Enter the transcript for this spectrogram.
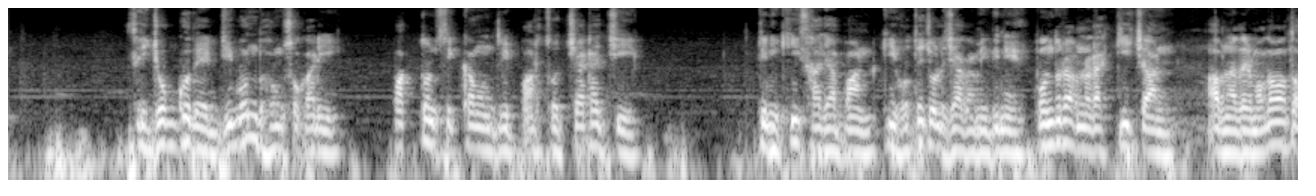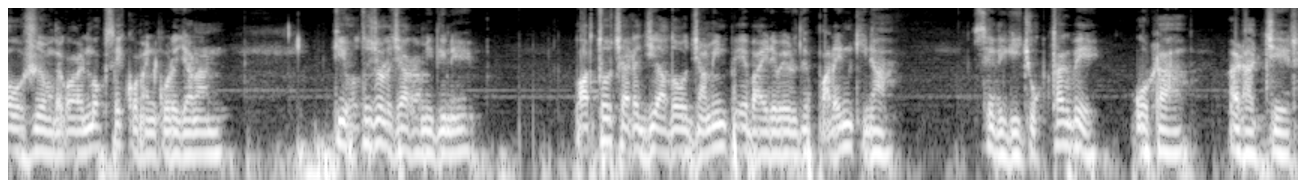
সেই যোগ্যদের জীবন ধ্বংসকারী প্রাক্তন শিক্ষামন্ত্রী পার্থ চ্যাটার্জি, তিনি কি সাজা পান, কি হতে চলেছে আগামী দিনে? বন্ধুরা, আপনারা কি চান? আপনাদের মতামত অবশ্যই আমাদের কমেন্ট বক্সে কমেন্ট করে জানান। কি হতে চলেছে আগামী দিনে? পার্থ চ্যাটার্জি আদৌ জামিন পেয়ে বাইরে বেরোতে পারেন কি না সেদিকেই চোখ থাকবে? ওটা রাজ্যের।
